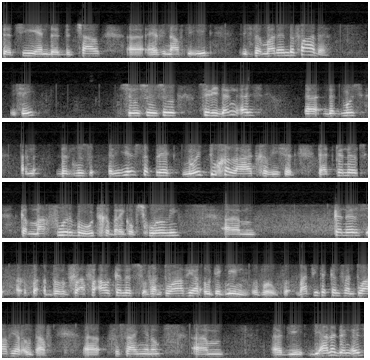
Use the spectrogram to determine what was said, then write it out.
that she and the, the child uh, have enough to eat is the mother and the father. You see? So so so So die ding is uh, dit moes in dit moes in eerste plek nooit toegelaat gewees het dat kinders mag voorbehoed gebruik op skool nie. Ehm um, kinders veral kinders van 12 jaar oud ek meen wat weet 'n kind van 12 jaar oud af? Uh verstaan jy nou? Ehm um, uh, die die ander ding is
